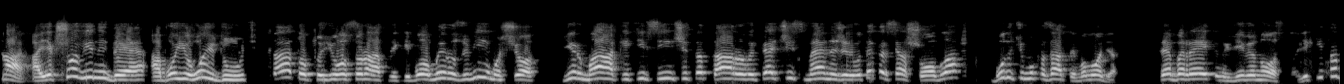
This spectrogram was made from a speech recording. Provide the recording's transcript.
Так, а якщо він іде, або його йдуть, та, тобто його соратники, бо ми розуміємо, що Єрмак і ті всі інші татарови, 5-6 менеджерів, от ця вся шобла, будуть йому казати, Володя, тебе рейтинг 90. Які там,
